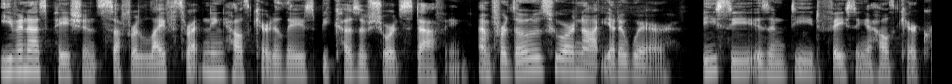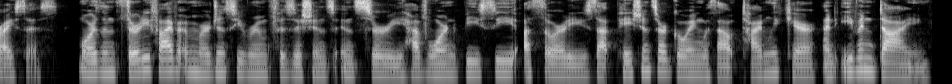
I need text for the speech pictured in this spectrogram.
even as patients suffer life threatening healthcare delays because of short staffing. And for those who are not yet aware, BC is indeed facing a healthcare crisis. More than 35 emergency room physicians in Surrey have warned BC authorities that patients are going without timely care and even dying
